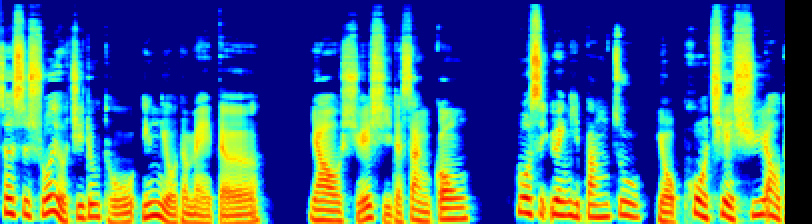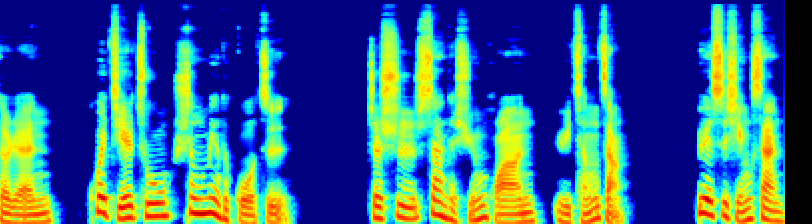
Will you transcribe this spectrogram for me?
这是所有基督徒应有的美德，要学习的善功。若是愿意帮助有迫切需要的人，会结出生命的果子。这是善的循环与成长。越是行善，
